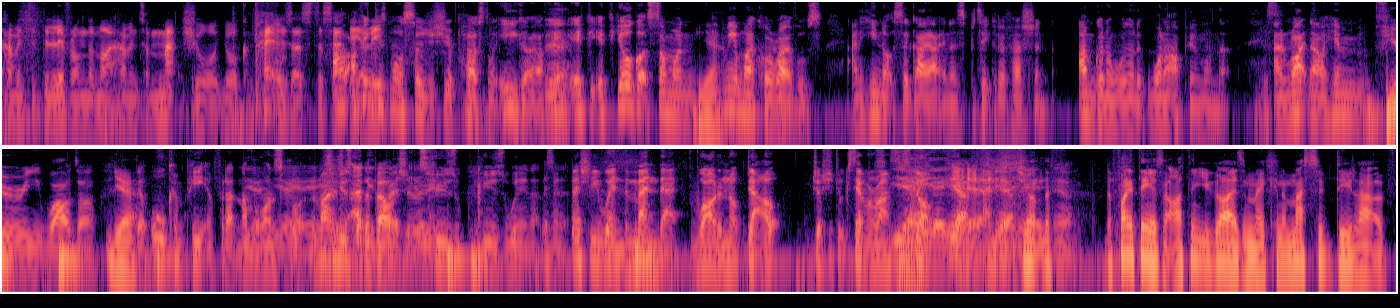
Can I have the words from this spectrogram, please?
having to deliver on the night, having to match your, your competitors as to say I, the I think elite? it's more so just your personal ego. I think Yeah. if if you've got someone, Yeah. if me and Michael are rivals, and he knocks a guy out in this particular fashion, I'm gonna want to up him on that. And right now, him, Fury, Wilder, Yeah. they're all competing for that number Yeah, one yeah, spot. yeah, no it's matter just who's got the added belt, pressure, it's innit? who's who's winning at the minute. Especially when the man that Wilder knocked out, Joshua took seven rounds to Yeah, stop. yeah, yeah, Yeah, And yeah. it- Do you know the, Yeah. the funny thing is, that I think you guys are making a massive deal out of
